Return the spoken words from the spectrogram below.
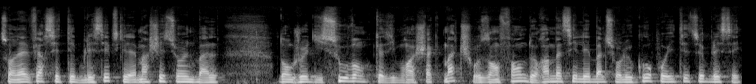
Son adversaire s'était blessé parce qu'il a marché sur une balle. Donc, je dis souvent, quasiment à chaque match, aux enfants de ramasser les balles sur le cours pour éviter de se blesser.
